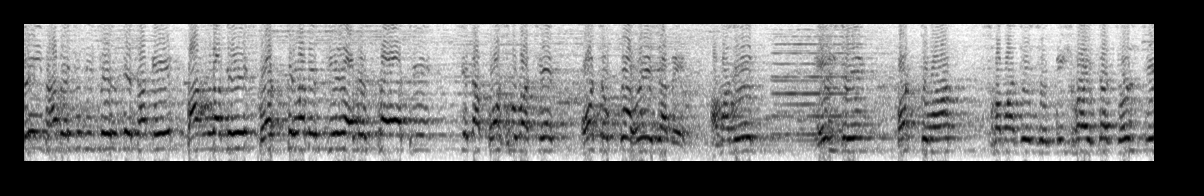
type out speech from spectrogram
এইভাবে যদি চলতে থাকে, বাংলাদেশ বর্তমানে যে অবস্থায় আছে, সেটা বসবাসের অযোগ্য হয়ে যাবে। আমাদের এই যে বর্তমান সমাজে যে বিষয়টা চলছে,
